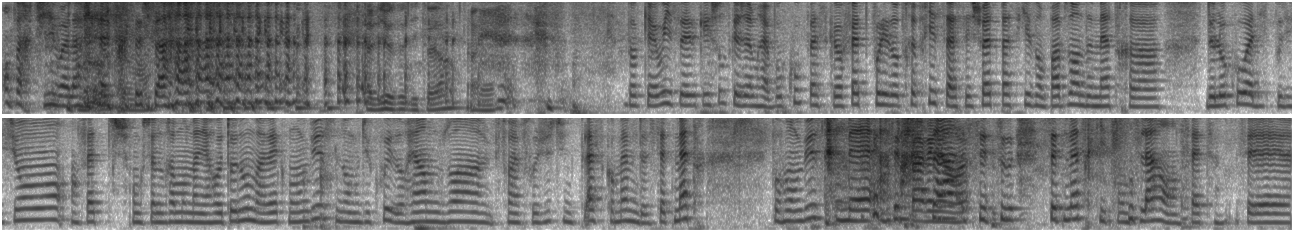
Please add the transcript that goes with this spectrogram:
En partie, voilà, peut-être, c'est ça. Avis aux auditeurs. Voilà. Donc euh, oui, c'est quelque chose que j'aimerais beaucoup parce qu'en fait, pour les entreprises, c'est assez chouette parce qu'ils n'ont pas besoin de mettre euh, de locaux à disposition. En fait, je fonctionne vraiment de manière autonome avec mon bus. Donc du coup, ils n'ont rien besoin. Enfin, il faut juste une place quand même de 7 mètres pour mon bus. Mais C'est pas ça, rien, hein. c'est tout. 7 mètres qui sont plats en fait. C'est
